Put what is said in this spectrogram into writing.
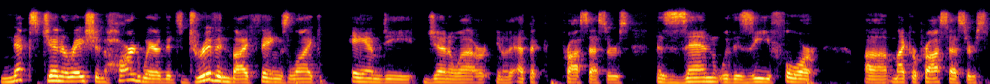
next generation hardware that's driven by things like AMD Genoa or you know the EPYC processors, the Zen with the Z4 uh, microprocessors,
